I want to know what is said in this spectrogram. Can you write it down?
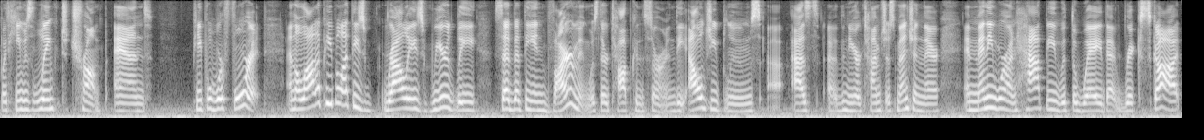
but he was linked to Trump and people were for it. And a lot of people at these rallies weirdly said that the environment was their top concern, the algae blooms, uh, as uh, the New York Times just mentioned there. And many were unhappy with the way that Rick Scott,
